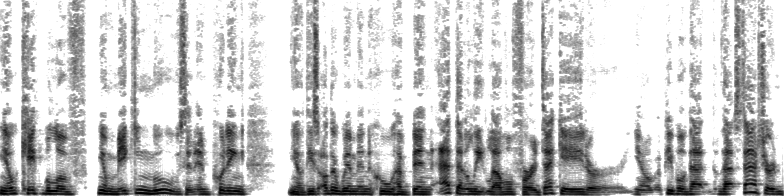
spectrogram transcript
you know, capable of, you know, making moves and, and putting, you know, these other women who have been at that elite level for a decade or, you know, people of that, that stature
